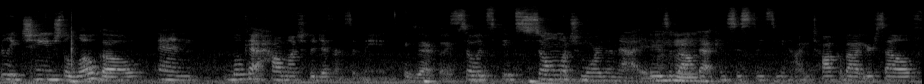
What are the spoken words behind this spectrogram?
really change the logo. And look at how much of a difference it made. Exactly. So it's it's so much more than that. It is about Mhm. that consistency and how you talk about yourself,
